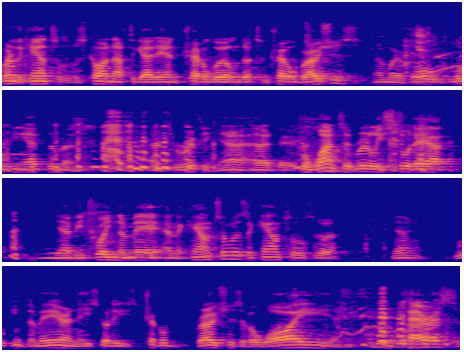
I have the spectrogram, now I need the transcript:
one of the councillors was kind enough to go down to Travel World and got some travel brochures, and we're all looking at them, and, and terrific. You know, and it, for once, it really stood out. You know, between the mayor and the councillors, the councillors were, you know, looking at the mayor, and he's got his travel brochures of Hawaii and, and Paris,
